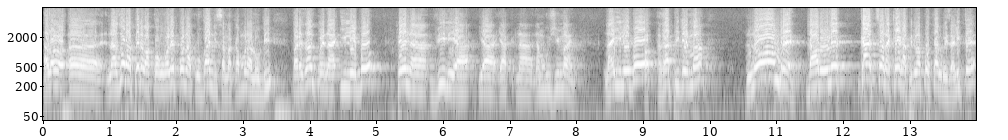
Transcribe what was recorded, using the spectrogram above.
alors euh, nazo rappele bacongolais mpo na kovandisa makambo na lobi. Par exemple na ilebo mpe na ville ya, ya, ya, na, na mbujimai. Na ilebo rapidement nombre d'enrôlés 400 nakei rapidement mpo ntango ezali te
